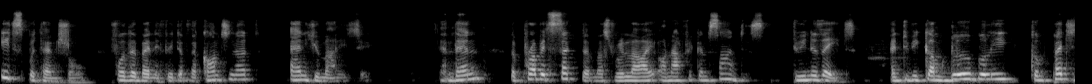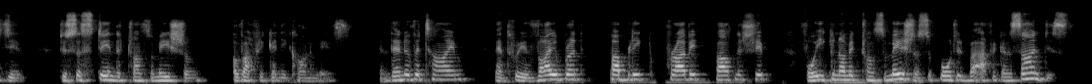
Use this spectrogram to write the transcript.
its potential for the benefit of the continent and humanity. And then the private sector must rely on African scientists to innovate and to become globally competitive to sustain the transformation of African economies. And then over time, and through a vibrant public-private partnership for economic transformation supported by African scientists,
